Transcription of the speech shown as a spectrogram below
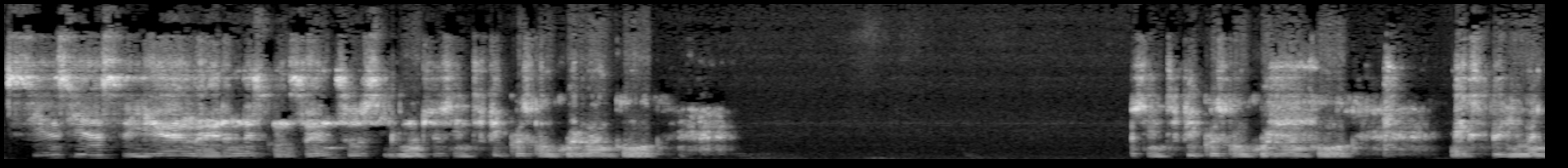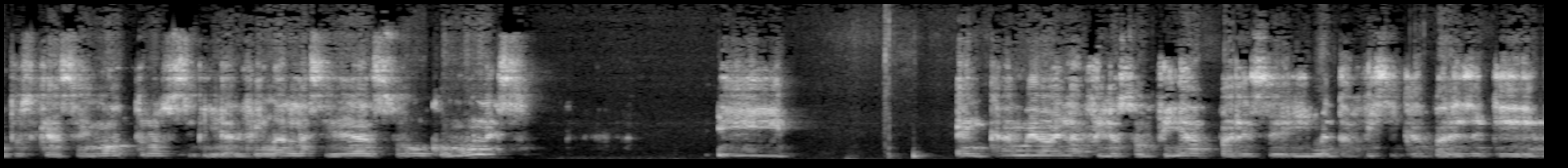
ciencia se llegan a grandes consensos y muchos científicos concuerdan con los científicos concuerdan con experimentos que hacen otros y al final las ideas son comunes y En cambio, en la filosofía parece y metafísica parece que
